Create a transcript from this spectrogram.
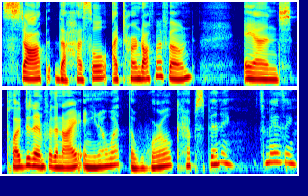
stop the hustle. I turned off my phone and plugged it in for the night and you know what? The world kept spinning. It's amazing.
